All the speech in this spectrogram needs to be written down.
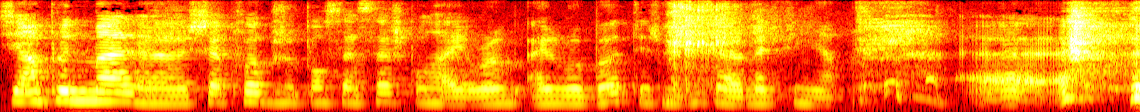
j'ai un peu de mal. Euh, chaque fois que je pense à ça, je pense à iRobot et je me dis que ça va mal finir. Euh,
